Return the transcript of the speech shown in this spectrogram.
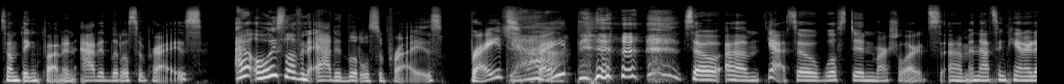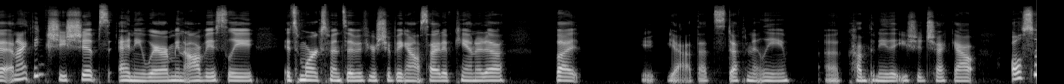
something fun, an added little surprise. I always love an added little surprise. right Yeah. right so um yeah so wolfston martial arts um and that's in canada and i think she ships anywhere i mean obviously it's more expensive if you're shipping outside of canada but yeah that's definitely a company that you should check out also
